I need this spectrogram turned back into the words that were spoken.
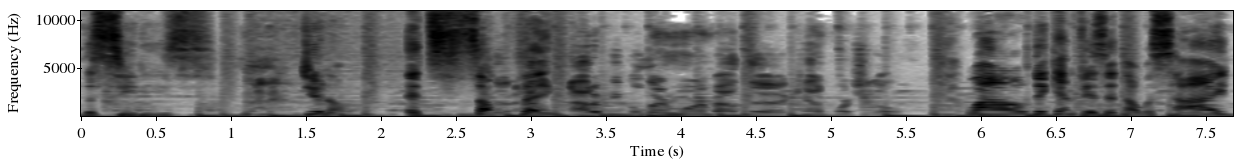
The cities, you know, it's So something. How, how do people learn more about the can of Portugal? Well, they can visit our site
